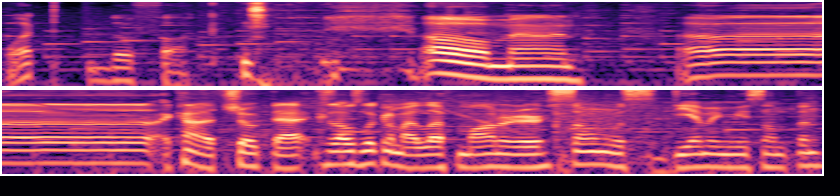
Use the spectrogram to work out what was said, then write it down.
What the fuck? oh man. Uh, I kind of choked that because I was looking at my left monitor. Someone was DMing me something.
